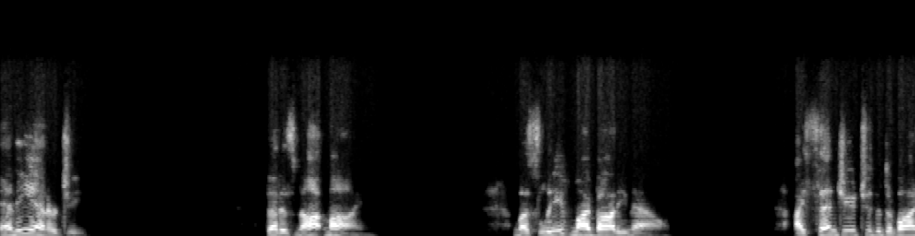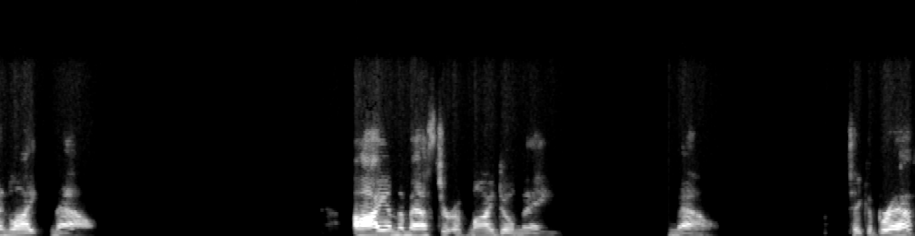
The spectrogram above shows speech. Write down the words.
any energy that is not mine must leave my body now. I send you to the divine light now. I am the master of my domain now. Take a breath.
